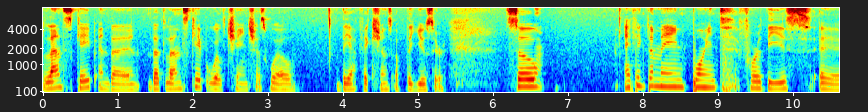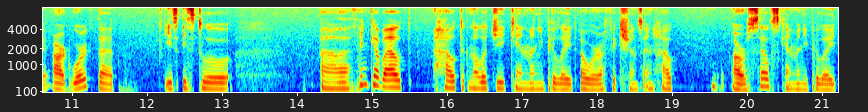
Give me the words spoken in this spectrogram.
landscape and then that landscape will change as well the affections of the user. So i think the main point for this uh, artwork that is is to uh, think about how technology can manipulate our affections and how ourselves can manipulate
